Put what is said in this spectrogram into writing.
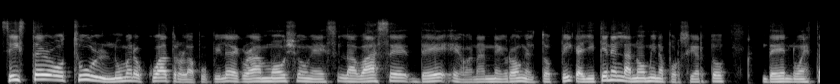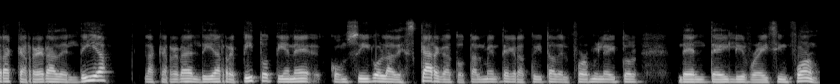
Sister O'Toole, número 4, la pupila de Grand Motion, es la base de Evanan Negrón, el top pick. Allí tienen la nómina, por cierto, de nuestra carrera del día. La carrera del día, repito, tiene consigo la descarga totalmente gratuita del Formulator del Daily Racing Form.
